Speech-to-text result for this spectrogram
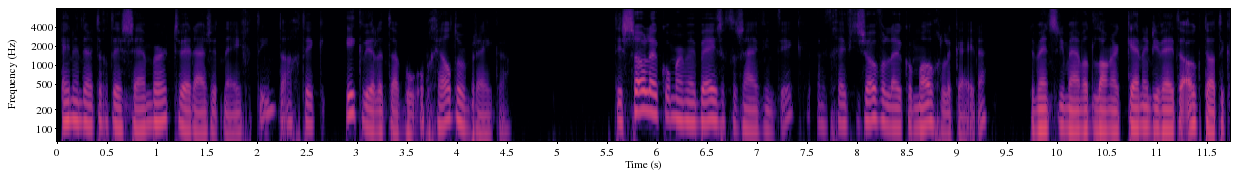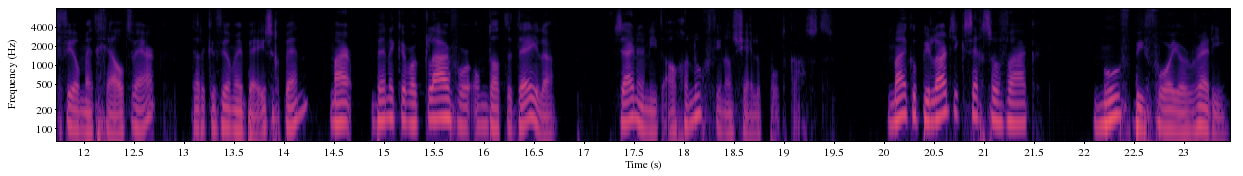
31 december 2019 dacht ik, ik wil het taboe op geld doorbreken. Het is zo leuk om ermee bezig te zijn, vind ik. En het geeft je zoveel leuke mogelijkheden. De mensen die mij wat langer kennen, die weten ook dat ik veel met geld werk. Dat ik er veel mee bezig ben. Maar ben ik er wel klaar voor om dat te delen? Zijn er niet al genoeg financiële podcasts? Michael Pilarczyk zegt zo vaak: Move before you're ready.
